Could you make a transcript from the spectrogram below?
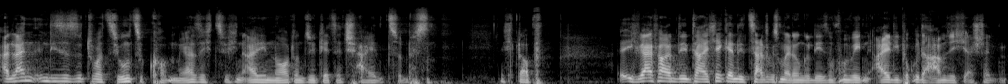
allein in diese Situation zu kommen, ja, sich zwischen Aldi Nord und Süd jetzt entscheiden zu müssen. Ich glaube, ich wäre einfach an den Tag, ich hätte gerne die Zeitungsmeldung gelesen, von wegen Aldi Brüder haben sich erstritten,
